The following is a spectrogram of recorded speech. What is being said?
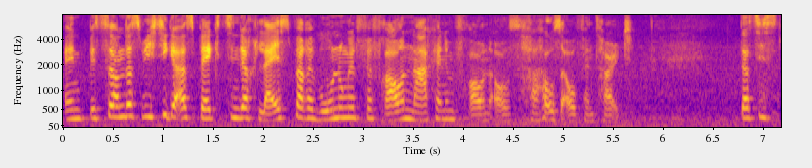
Ein besonders wichtiger Aspekt sind auch leistbare Wohnungen für Frauen nach einem Frauenhausaufenthalt. Das ist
